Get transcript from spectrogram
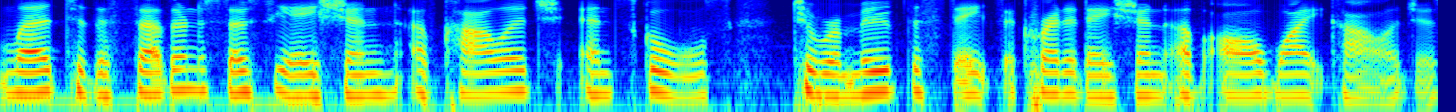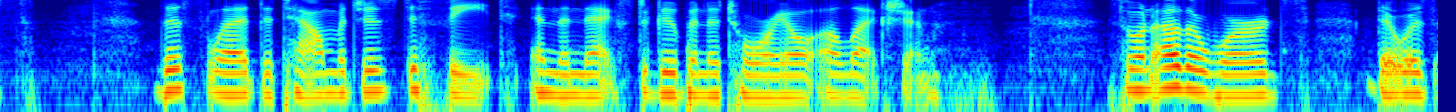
led to the Southern Association of College and Schools to remove the state's accreditation of all white colleges. This led to Talmadge's defeat in the next gubernatorial election. So, in other words, there was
